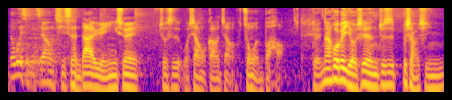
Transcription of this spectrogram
那为什么这样？其实很大的原因是因为就是我像我刚刚讲中文不好。对，那会不会有些人就是不小心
